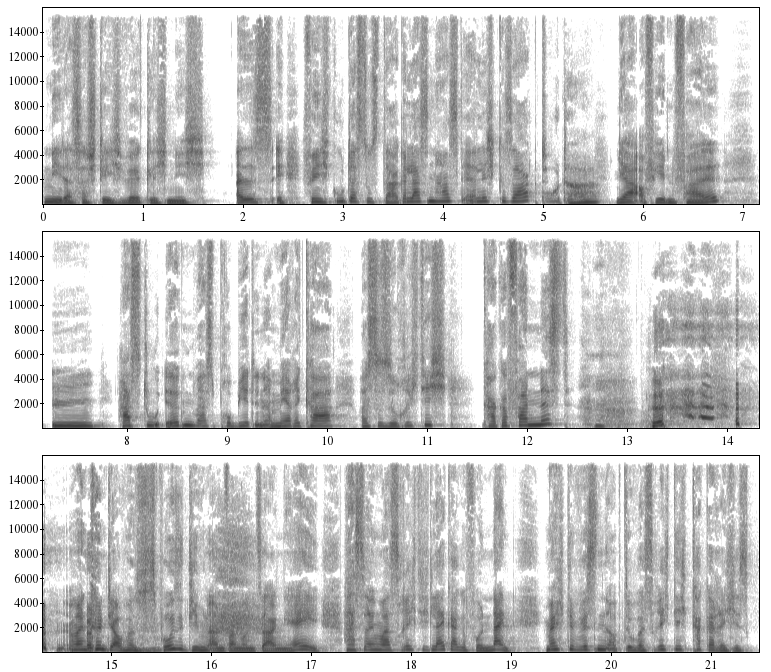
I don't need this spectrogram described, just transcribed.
Nee, das verstehe ich wirklich nicht. Also es- finde ich gut, dass du es da gelassen hast, ehrlich gesagt. Oder? Ja, auf jeden Fall. Hm, hast du irgendwas probiert in Amerika, was du so richtig kacke fandest? Man könnte ja auch mal mit Positiven anfangen und sagen, hey, hast du irgendwas richtig lecker gefunden? Nein, ich möchte wissen, ob du was richtig Kackeriges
